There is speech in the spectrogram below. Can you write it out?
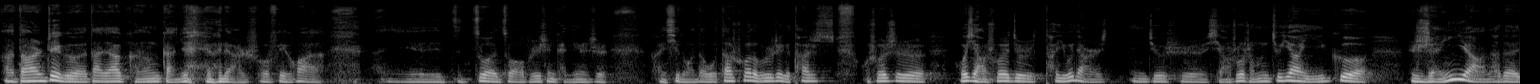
啊，当然这个大家可能感觉有点说废话，你做做 operation 肯定是很系统的。我他说的不是这个，他是我说是我想说就是他有点嗯，就是想说什么，就像一个人一样，他的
